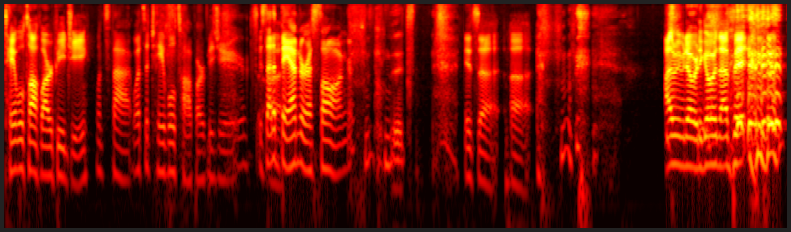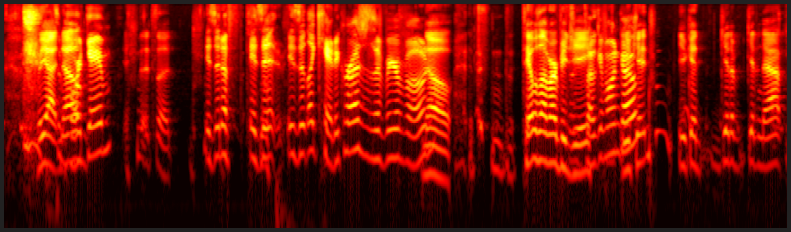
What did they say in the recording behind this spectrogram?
tabletop RPG. What's that? What's a tabletop RPG? Is that a uh, band or a song? it's it's a uh, I don't even know where to go with that bit. but yeah, It's a no, board game. it's a Is it a? f- Is it? Is it like Candy Crush? Is it for your phone? no. It's the tabletop RPG. Pokemon Go. You could you could get a get an app,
